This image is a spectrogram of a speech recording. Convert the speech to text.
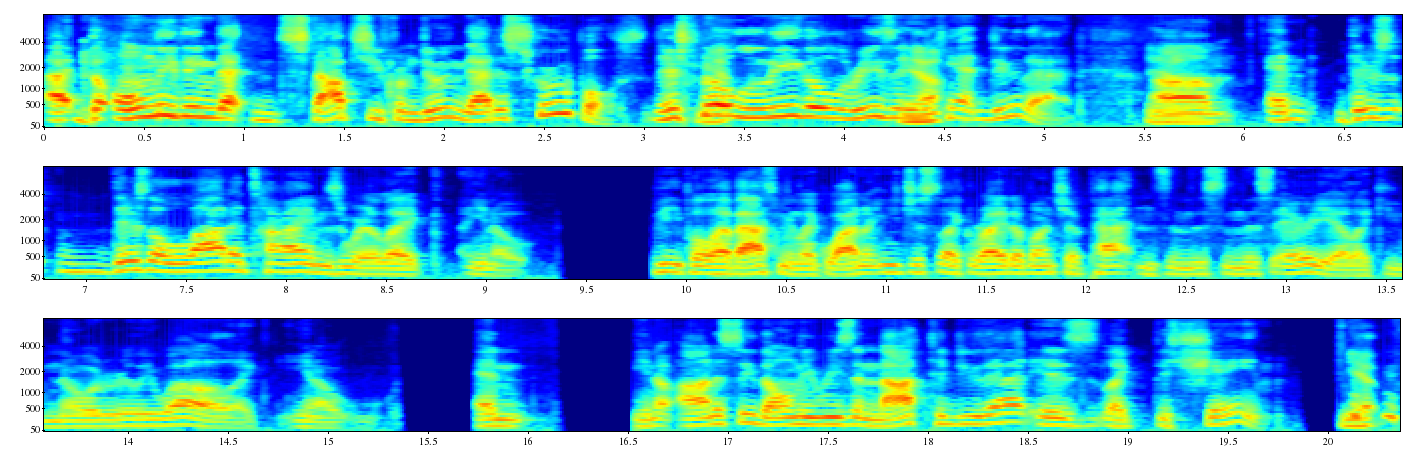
uh, the only thing that stops you from doing that is scruples. There's no legal reason Yep. you can't do that. Yeah. um and there's there's a lot of times where like you know people have asked me like why don't you just like write a bunch of patents in this in this area? Like you know it really well like you know and you know honestly the only reason not to do that is like the shame. Yep.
